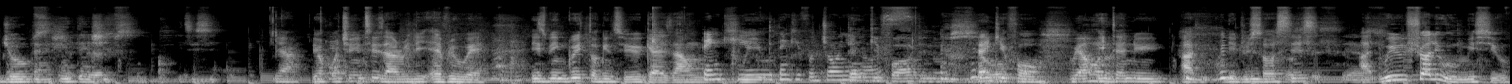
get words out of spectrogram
jobs, Internship, internships, etc. Yeah, the opportunities are really everywhere. It's been great talking to you guys. Um, Thank you. we- Thank you for joining thank us. you for having us thank you for We are honored. interning at Lead Resources. Resources, yes. And we surely will miss you.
